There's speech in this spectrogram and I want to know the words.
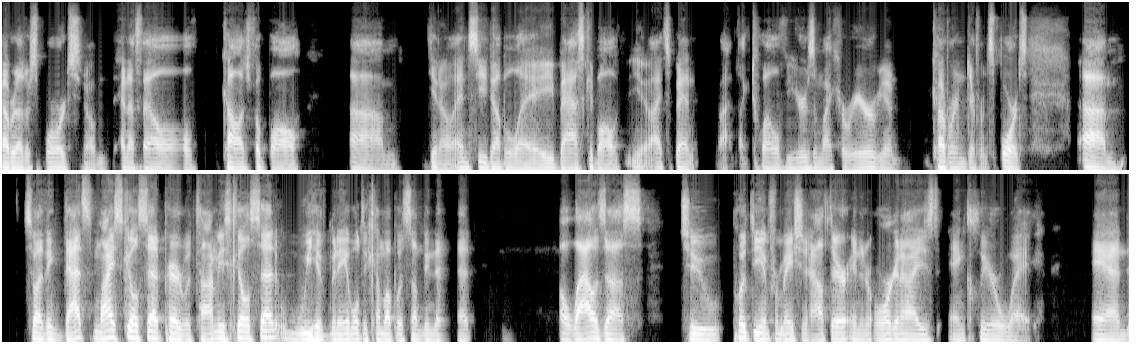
covered other sports, you know NFL, college football, um, you know NCAA basketball. You know, I spent like 12 years of my career, you know, covering different sports. Um, so I think that's my skill set paired with Tommy's skill set. We have been able to come up with something that, that allows us to put the information out there in an organized and clear way. And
